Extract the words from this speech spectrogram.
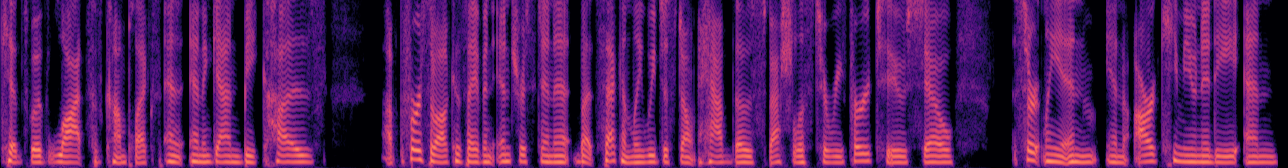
kids with lots of complex. And, and again, because, uh, first of all, because I have an interest in it. But secondly, we just don't have those specialists to refer to. So, certainly in in our community and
